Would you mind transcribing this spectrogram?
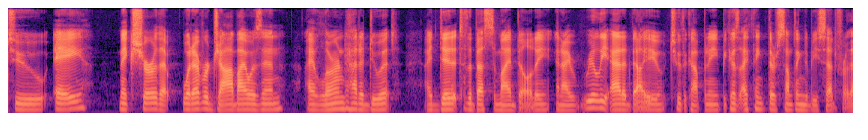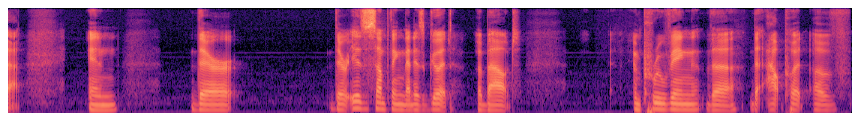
to A, make sure that whatever job I was in, I learned how to do it. I did it to the best of my ability, and I really added value to the company because I think there's something to be said for that. And there, there is something that is good about improving the the output of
